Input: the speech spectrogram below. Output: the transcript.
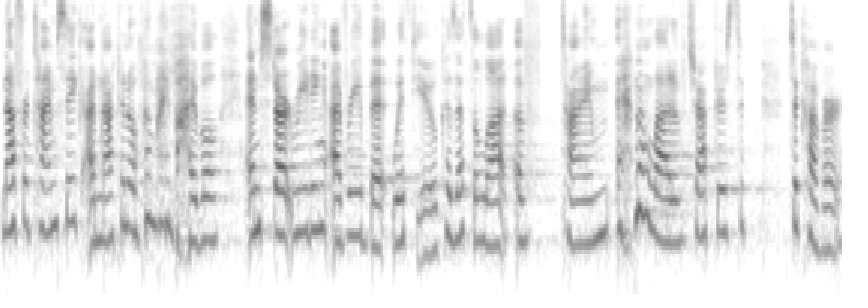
Now, for time's sake, I'm not going to open my Bible and start reading every bit with you because that's a lot of time and a lot of chapters to, to cover.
